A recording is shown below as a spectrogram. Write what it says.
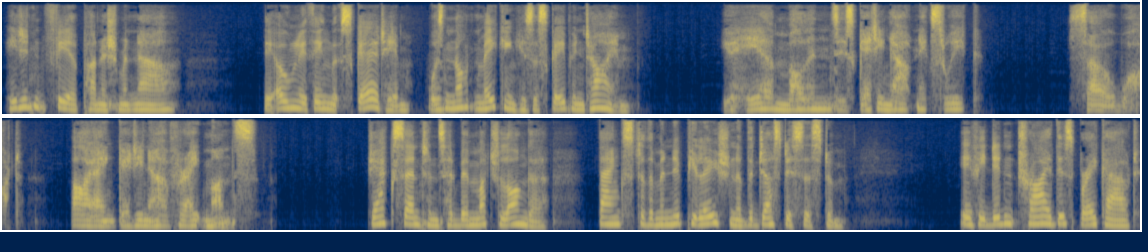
He didn't fear punishment now. The only thing that scared him was not making his escape in time. You hear Mullins is getting out next week? So what? I ain't getting out for eight months. Jack's sentence had been much longer, thanks to the manipulation of the justice system. If he didn't try this breakout,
